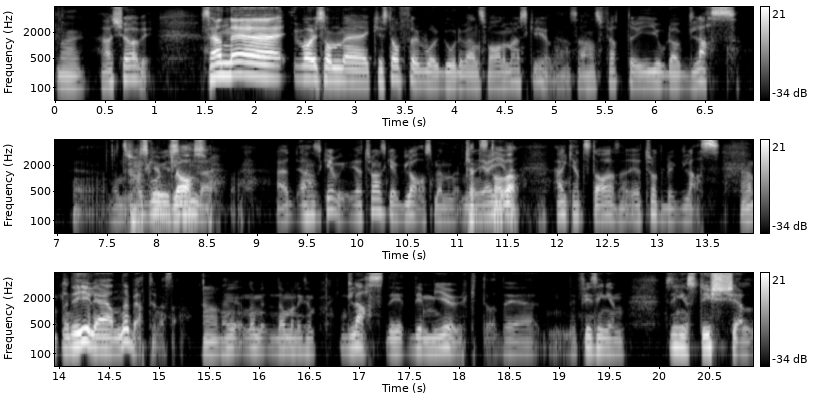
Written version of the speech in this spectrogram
Nej. här kör vi. Sen eh, var det som Kristoffer, vår gode vän Svanemar skrev, alltså, hans fötter är gjorda av glass. Eh, de, tror han skrev glas, Han skrev, jag tror han skrev glas men, men Kan inte jag gillar- Han kan inte stava, så jag tror att det blev glass. Ja, okej. Men det gillar jag ännu bättre nästan. Ja. De, de, de liksom, glass, det, det är mjukt och det, det finns ingen, finns ingen styrsel,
